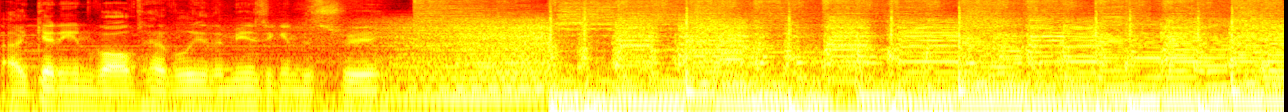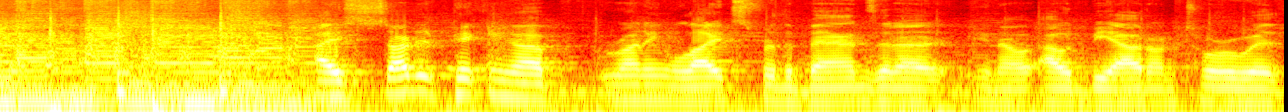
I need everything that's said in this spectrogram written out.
uh, getting involved heavily in the music industry. I started picking up running lights for the bands that I, you know, I would be out on tour with.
